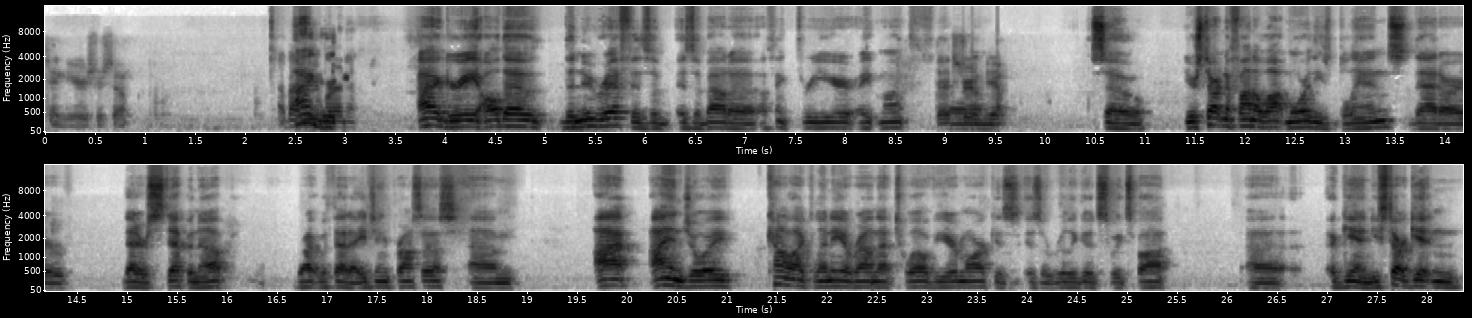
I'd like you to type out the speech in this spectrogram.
ten years or so. How about I you, agree. Brendan? I agree. Although the New Riff is a, is about a I think three year eight month. That's true. Um, Yeah. So you're starting to find a lot more of these blends that are that are stepping up right with that aging process. Um, I I enjoy kind of like Lenny around that 12 year mark is is a really good sweet spot. Uh, again, you start getting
